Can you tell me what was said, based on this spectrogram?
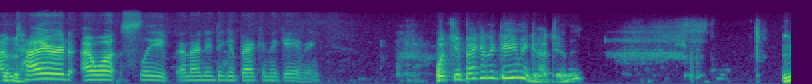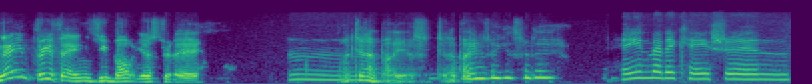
I'm tired, I want sleep, and I need to get back into gaming. What? Get back into gaming, goddammit. Name three things you bought yesterday. Mm, What did I buy yesterday? Did I buy anything yesterday? pain medication,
